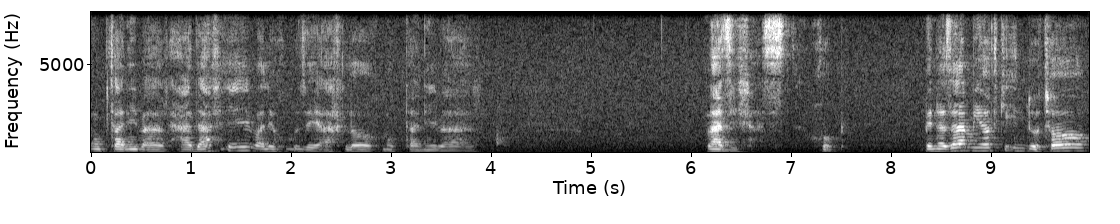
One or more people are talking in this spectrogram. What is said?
مبتنی بر هدفه ولی حوزه اخلاق مبتنی بر وظیفه است. خب به نظر میاد که این دوتا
